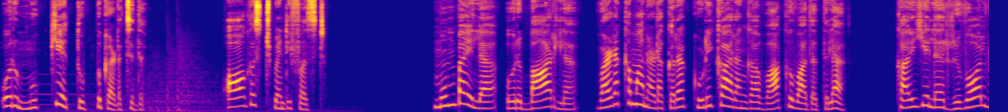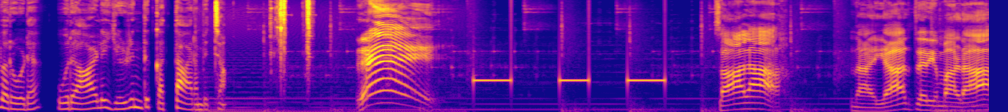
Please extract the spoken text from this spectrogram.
ஒரு முக்கிய துப்பு கிடைச்சது. August twenty first. மும்பைல ஒரு பார்ல வழக்கமா நடக்கிற குடிக்காரங்க வாக்குவாதத்துல கையில ரிவால்வரோட ஒரு ஆளு எழுந்து கத்த ஆரம்பிச்சான். சாலா. நான் யார் தெரியுமாடா?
